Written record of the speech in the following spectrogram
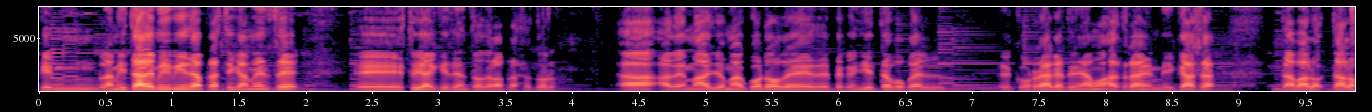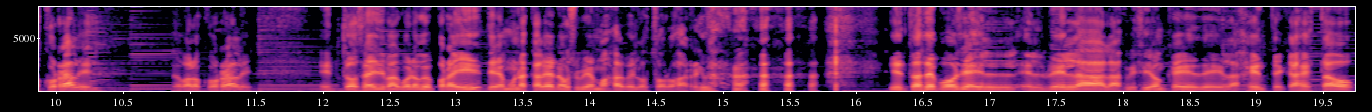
la mitad de mi vida prácticamente eh, estoy aquí dentro de la Plaza de Toros. además yo me acuerdo de, pequeñito porque el, corral que teníamos atrás en mi casa daba, daba los corrales, daba los corrales. Entonces yo me acuerdo que por ahí teníamos una escalera y nos subíamos a ver los toros arriba. y entonces, pues oye, el, ver la, afición que de la gente que has estado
